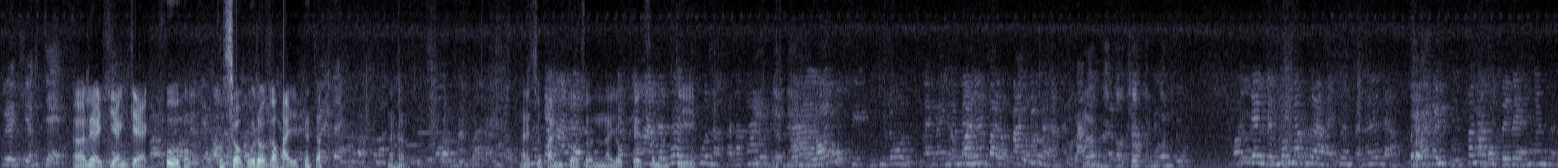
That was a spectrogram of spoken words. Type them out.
เพื่อเคียงแจกเอ่อเลื่อยเขียงแจกผู้ประสบอุทกภัย ได้ได้บุญนะฮะ นายสุพันธ์โกศลนายกเทศมนตรีคุณนะคณะเยอะเยอะเยอะร้อยหกสิบอยู่ที่นู่นไม่ไม่ไม่ไม่ไม่บ้านเจบ้านอดอนปาติ้ร์วตี้นะนะน้ำให้เขาเช็ดจำนวนอยู่บอเจนเป็นมุ่งนักเรือให้เพิ่นไปเลยแหละข้าน่าสิไปแบ่งเงินเพิ่น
